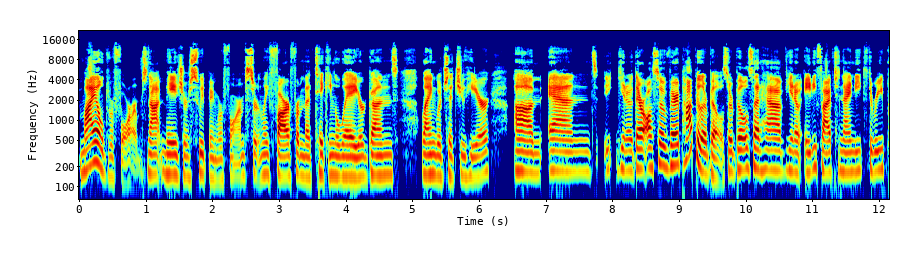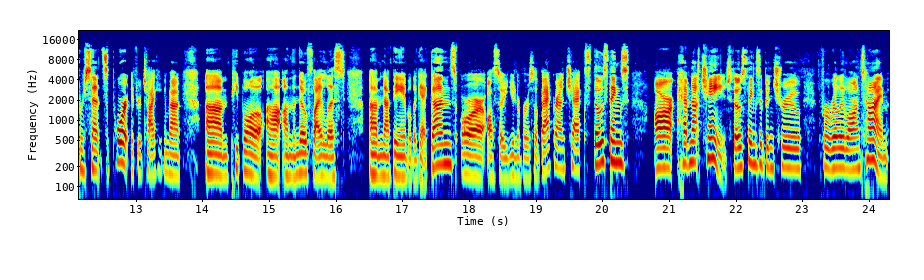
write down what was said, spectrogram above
mild reforms, not major sweeping reforms, certainly far from the taking away your guns language that you hear. Um, and, you know, they're also very popular bills. They're bills that have, you know, 85 to 93% support if you're talking about, um, people, uh, on the no fly list, um, not being able to get guns or also universal background checks. Those things are, have not changed. Those things have been true for a really long time.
